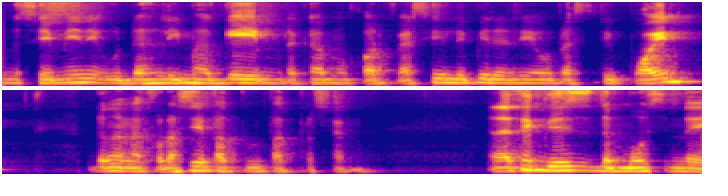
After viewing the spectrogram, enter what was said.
musim ini udah 5 game mereka mengkonversi lebih dari 15 3 point dengan akurasi 44%. And I think this is the most in the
